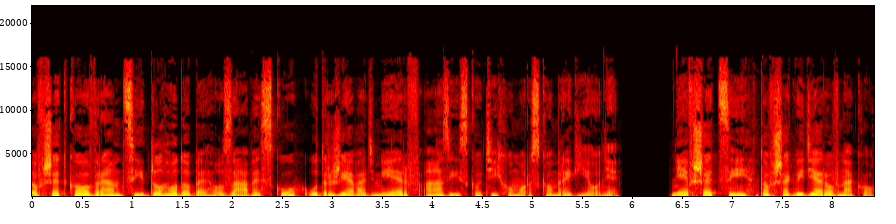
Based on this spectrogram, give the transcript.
To všetko v rámci dlhodobého záväzku udržiavať mier v Ázijsko-Tichomorskom regióne. Nie všetci to však vidia rovnako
